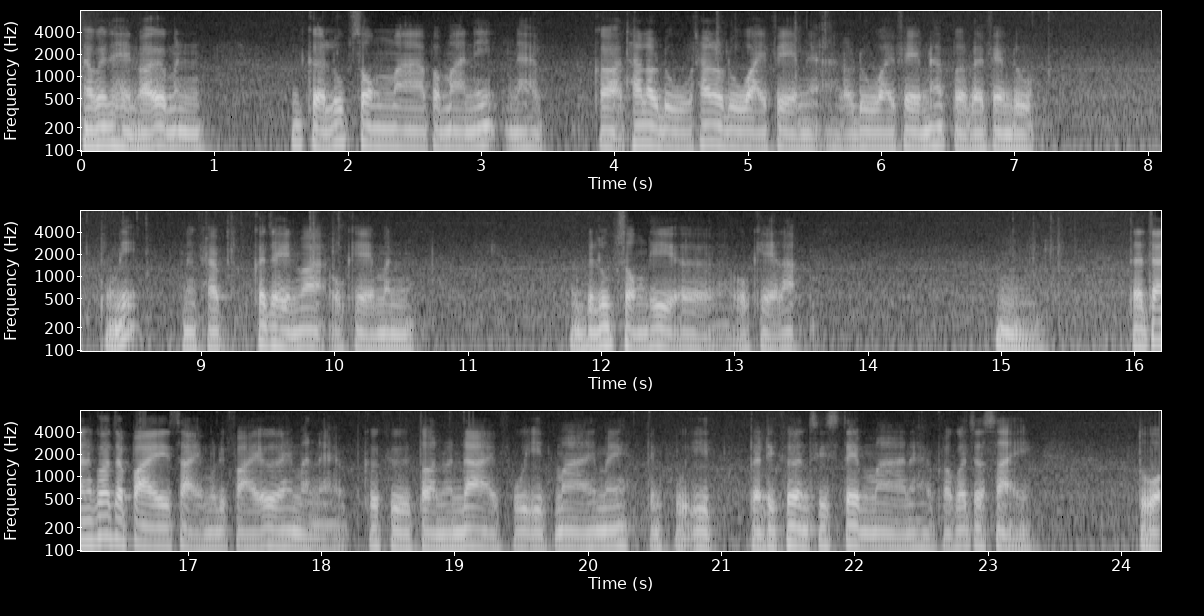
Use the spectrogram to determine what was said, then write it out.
เราก็จะเห็นว่าเออมันมันเกิดรูปทรงมาประมาณนี้นะครับ ก็ถ้าเราดูถ้าเราดูไวเฟรมเนี่ยเราดูไวเฟรมนะครับเปิดไวเฟรมดู ตรงนี้นะครับ ก็จะเห็นว่าโอเคมัน มันเป็นรูปทรงที่เออโอเคละอืมแต่อาจารย์ก็จะไปใส่ modifier ให้มันนะครับ ก็คือตอนมันได้ fluid มาใช่ไหมเป็น fluid particle system มานะครับ เราก็จะใส่ตัว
